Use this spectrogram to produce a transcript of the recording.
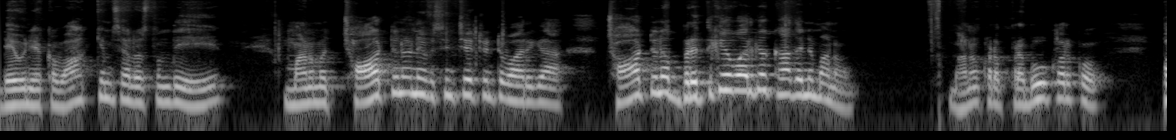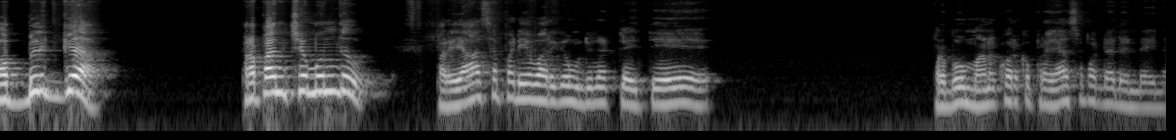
దేవుని యొక్క వాక్యం సెలవుస్తుంది మనము చాటున నివసించేటువంటి వారిగా చాటున బ్రతికే వారిగా కాదండి మనం. మనం కూడా ప్రభువు కొరకు పబ్లిక్గా ప్రపంచం ముందు ప్రయాసపడేవారిగా ఉండినట్లయితే ప్రభు మన కొరకు ప్రయాసపడ్డాడండి ఆయన.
